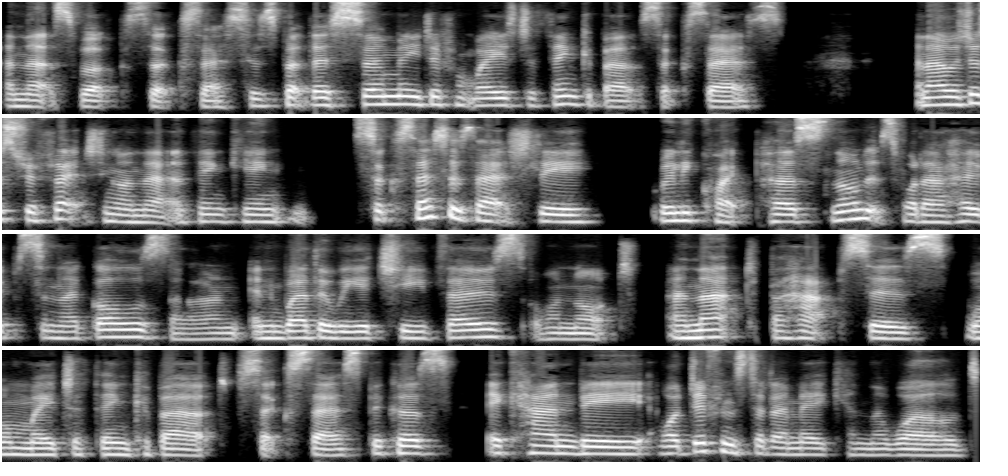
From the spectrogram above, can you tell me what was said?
And that's what success is. But there's so many different ways to think about success. And I was just reflecting on that and thinking success is actually really quite personal. It's what our hopes and our goals are and, and, whether we achieve those or not. And that perhaps is one way to think about success because it can be what difference did I make in the world?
